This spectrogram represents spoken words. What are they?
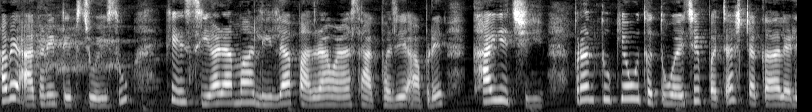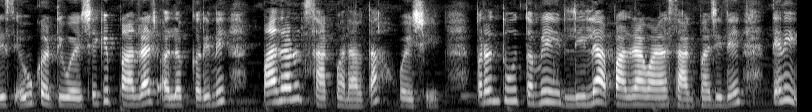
હવે આગળની ટિપ્સ જોઈશું કે શિયાળામાં લીલા પાંદડાવાળા શાકભાજી આપણે ખાઈએ છીએ, પરંતુ કેવું થતું હોય છે, પચાસ ટકા લેડીઝ એવું કરતી હોય છે કે પાંદડા જ અલગ કરીને પાંદડાનું જ શાક બનાવતા હોય છે. પરંતુ તમે લીલા પાંદડાવાળા શાકભાજીને તેની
